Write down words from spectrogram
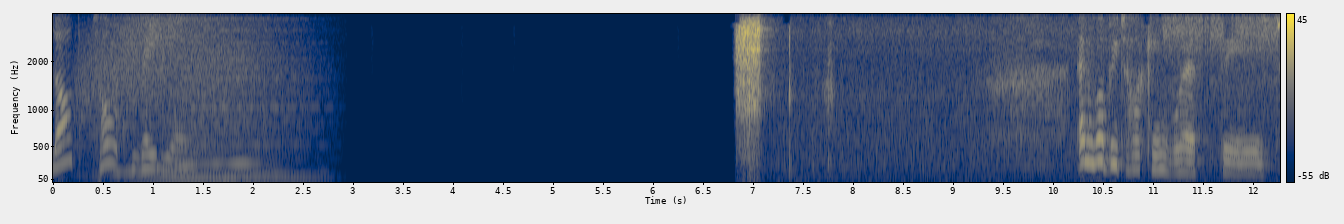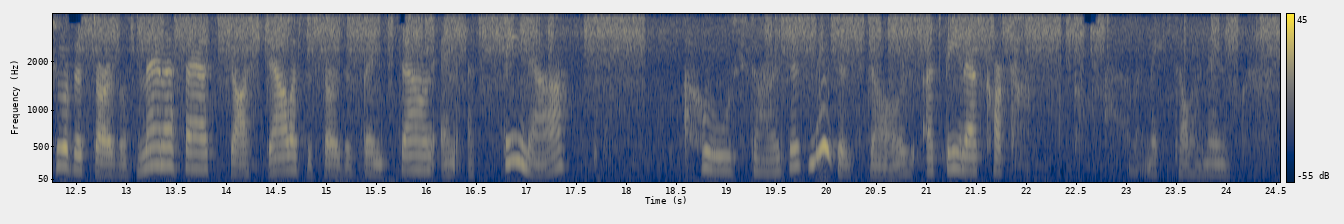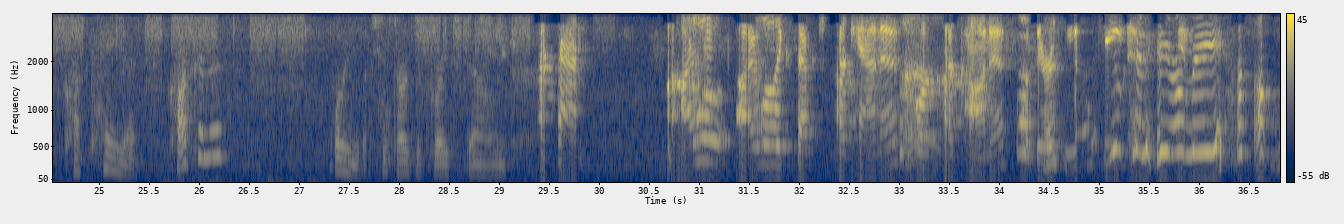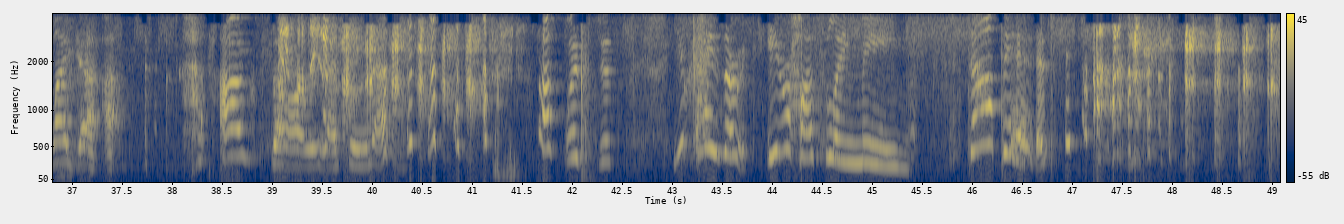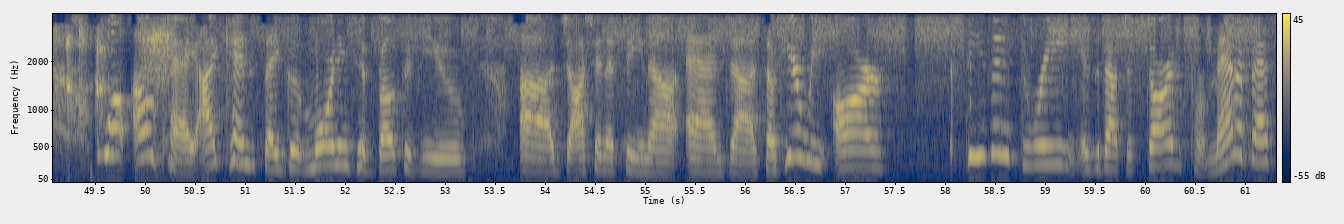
Blog Talk Radio. And we'll be talking with the two of the stars of Manifest, Josh Dallas, who stars as Ben Stone, and Athena, who stars as Mrs. Stone. Athena Carc... Let me tell her name. Carcanus. Carcanus? Well, anyway, she stars as Grace Stone. I will I will accept Carcanus or Carcanus, there is no You can hear me? Oh my God. I'm sorry, Athena. I was just, you guys are ear hustling me. Stop it. well, okay. I can say good morning to both of you, uh, Josh and Athena. And uh, so here we are. Season three is about to start for Manifest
